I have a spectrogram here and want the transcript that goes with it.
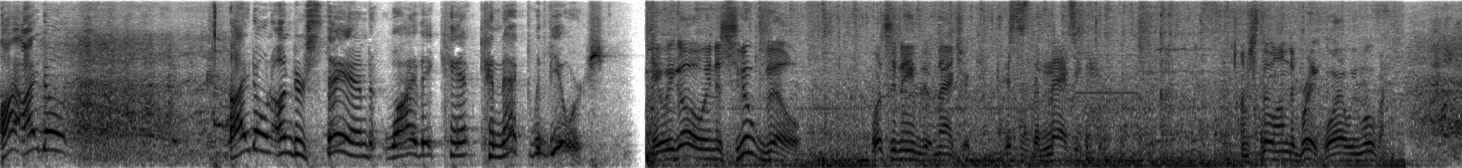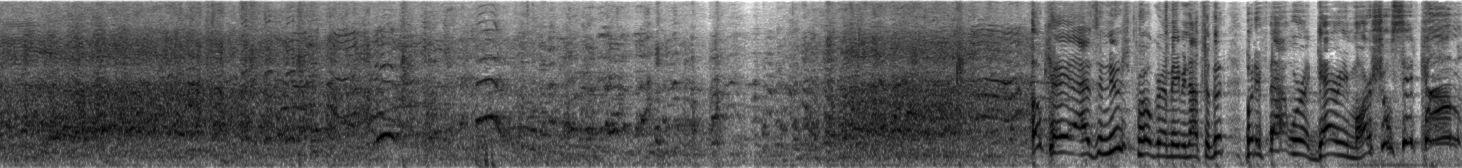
I, I don't. I don't understand why they can't connect with viewers. Here we go into Snoopville. What's the name of the magic? This is the magic. I'm still on the break. Why are we moving? Okay, as a news program, maybe not so good, but if that were a Garry Marshall sitcom,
